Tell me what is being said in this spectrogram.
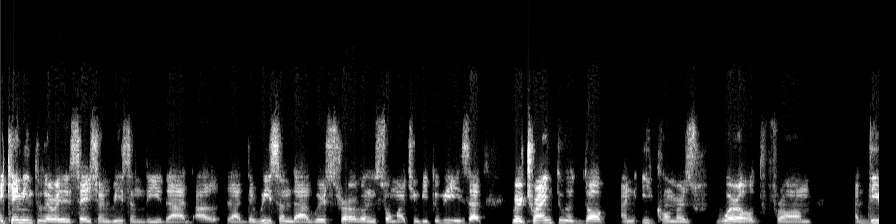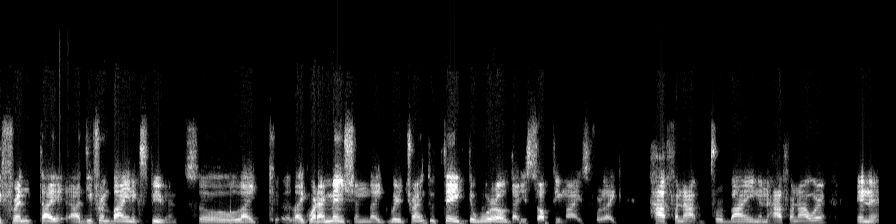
I came into the realization recently that uh, that the reason that we're struggling so much in B2B is that we're trying to adopt an e-commerce world from a different type, a different buying experience. So like like what I mentioned, like we're trying to take the world that is optimized for like half an hour for buying in half an hour and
